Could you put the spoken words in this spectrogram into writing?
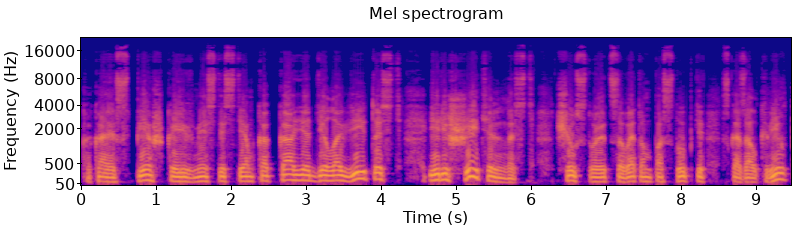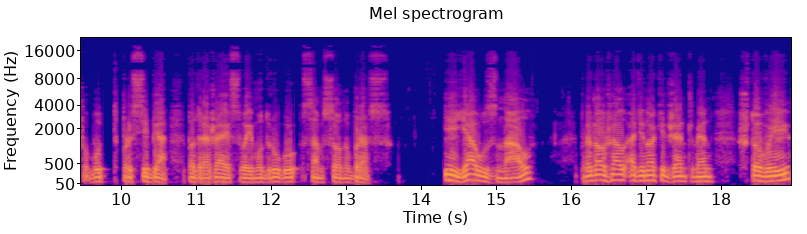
Какая спешка и вместе с тем какая деловитость и решительность чувствуется в этом поступке, — сказал Квилп, будто про себя, подражая своему другу Самсону Брассу. — И я узнал, — продолжал одинокий джентльмен, — что вы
